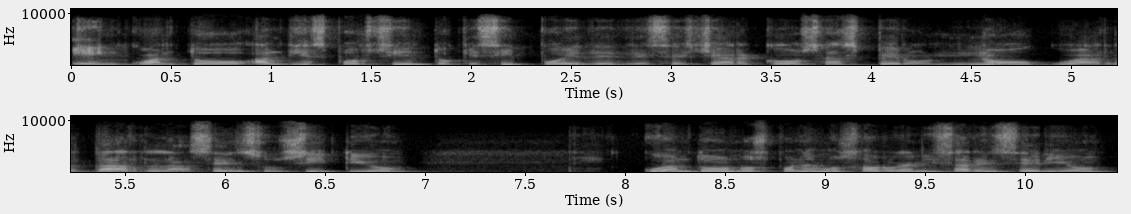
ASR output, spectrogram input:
En cuanto al 10% que sí puede desechar cosas, pero no guardarlas en su sitio, cuando nos ponemos a organizar en serio,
